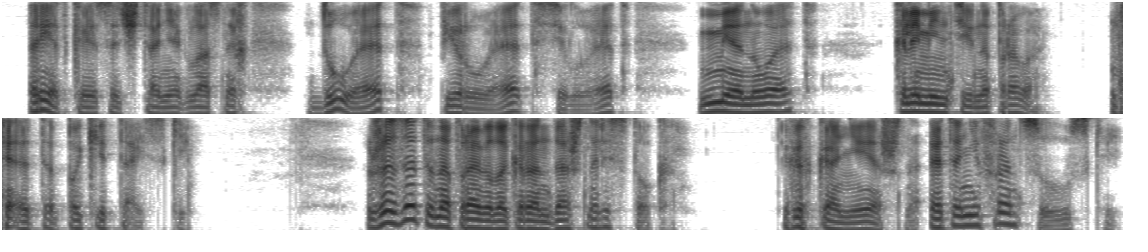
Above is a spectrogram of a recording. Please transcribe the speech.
— редкое сочетание гласных. «Дуэт», «пируэт», «силуэт», «менуэт». Клементина права. Это по-китайски. Жазета направила карандаш на листок. Как, конечно, это не французский,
